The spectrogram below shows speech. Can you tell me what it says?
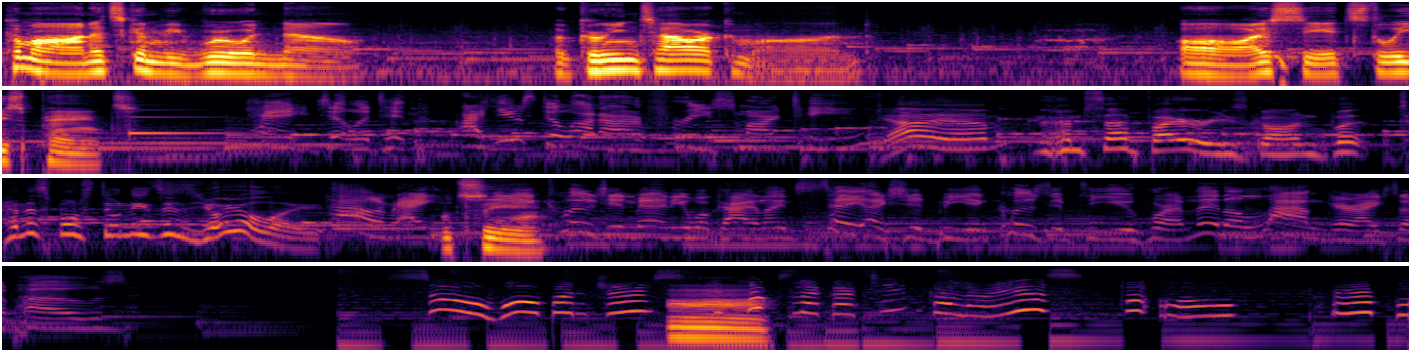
Come on, it's gonna be ruined now. A green tower? Come on. Oh, I see. It's the least paint. Hey, Gelatin, are you still on our free smart team? Yeah, I am. I'm sad Firey's gone, but Tennis Ball still needs his yo-yo light. All right. Let's see. The inclusion manual guidelines say I should be inclusive to you for a little longer, I suppose. So, Woe Bunchers, Hmm. it looks like our team color is, uh-oh, purple.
